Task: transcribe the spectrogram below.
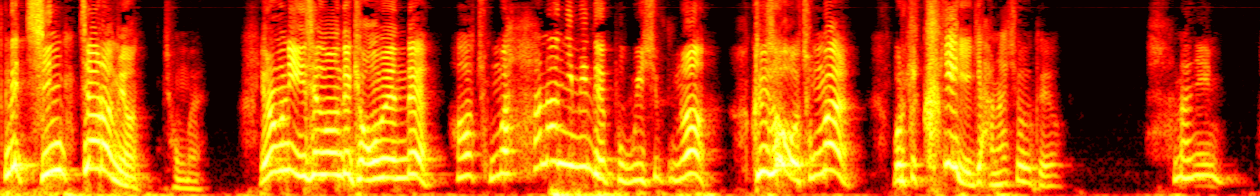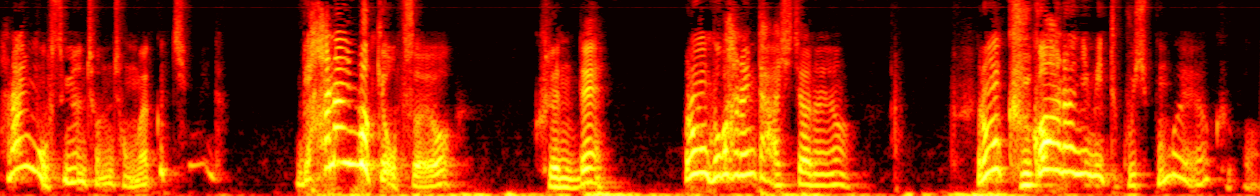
근데 진짜라면 정말 여러분이 인생 가운데 경험했는데 아, 정말 하나님이 내 복이시구나. 그래서 정말 뭐 이렇게 크게 얘기 안 하셔도 돼요. 하나님, 하나님 없으면 저는 정말 끝입니다. 우리 하나님밖에 없어요. 그런데 여러분 그거 하나님 다 아시잖아요. 여러분 그거 하나님이 듣고 싶은 거예요. 그거.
